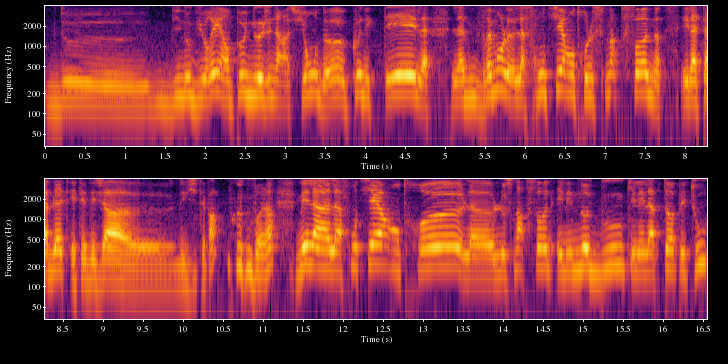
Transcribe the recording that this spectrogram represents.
d'inaugurer un peu une nouvelle génération, de connecter. La, vraiment, la frontière entre le smartphone et la tablette était déjà euh, n'existait pas, voilà. Mais la, frontière entre le smartphone et les notebooks et les laptops et tout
